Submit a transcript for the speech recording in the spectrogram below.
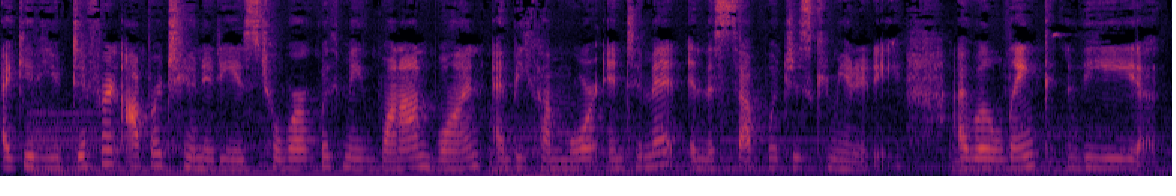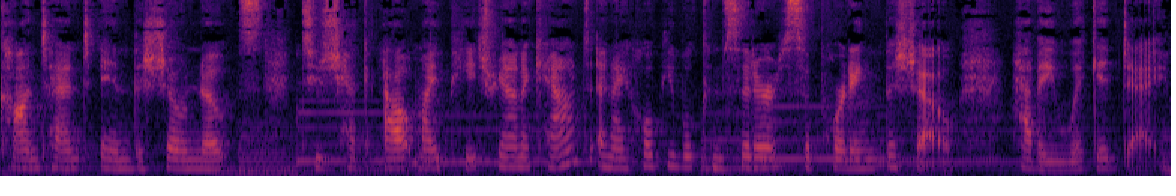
I give you different opportunities to work with me one on one and become more intimate in the Sup Witches community. I will link the content in the show notes to check out my Patreon account, and I hope you will consider supporting the show. Have a wicked day.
